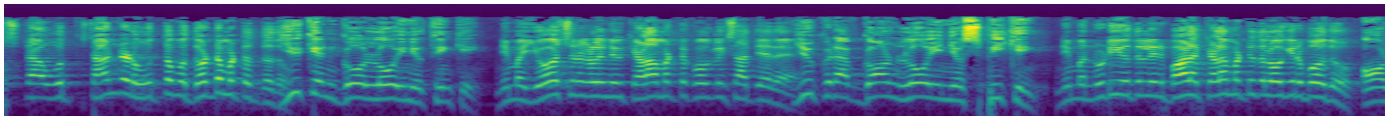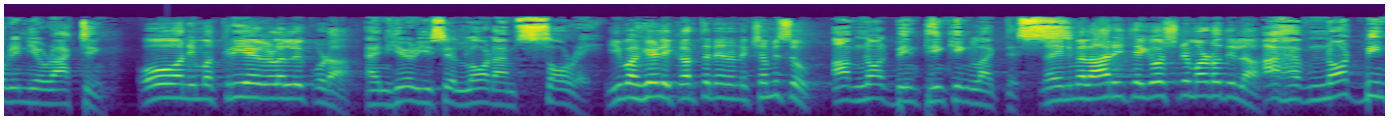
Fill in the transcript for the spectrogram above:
ಸ್ಟ್ಯಾಂಡರ್ಡ್ ಉತ್ತಮ ದೊಡ್ಡ ಮಟ್ಟದ್ದು You can go low in your thinking. ನಿಮ್ಮ ಯೋಚನೆಗಳಲ್ಲಿ ನೀವು ಕೆಳಮಟ್ಟಕ್ಕೆ ಹೋಗ್ಲಿಕ್ಕೆ ಸಾಧ್ಯ ಇದೆ You could have gone low in your speaking ನಿಮ್ಮ ನುಡಿಯೋದ್ರಲ್ಲಿ ಬಹಳ ಕೆಳಮಟ್ಟದಲ್ಲಿ ಹೋಗಿರಬಹುದು or in your acting. ಓ ನಿಮ್ಮ ಕ್ರಿಯೆಗಳಲ್ಲಿ ಕೂಡ And here you say, Lord, I'm sorry. ಇವಾಗ ಹೇಳಿ ಕರ್ತನೆ ನನಗೆ ಕ್ಷಮಿಸು I've not been thinking like this. ನಾ ಇನ್ಮೇಲೆ ಆ ರೀತಿಯಾಗಿ ಯೋಚನೆ ಮಾಡೋದಿಲ್ಲ I have not been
